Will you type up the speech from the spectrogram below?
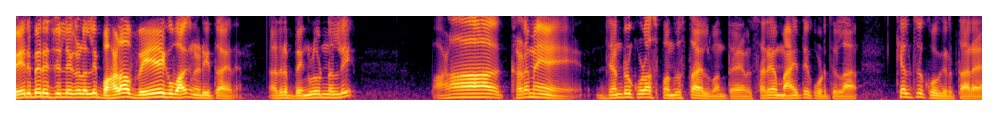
ಬೇರೆ ಬೇರೆ ಜಿಲ್ಲೆಗಳಲ್ಲಿ ಬಹಳ ವೇಗವಾಗಿ ನಡೀತಾ ಇದೆ. ಆದರೆ ಬೆಂಗಳೂರಿನಲ್ಲಿ ಭಾಳ ಕಡಿಮೆ ಜನರು ಕೂಡ ಸ್ಪಂದಿಸ್ತಾ ಇಲ್ವಂತೆ, ಸರಿಯಾಗಿ ಮಾಹಿತಿ ಕೊಡ್ತಿಲ್ಲ, ಕೆಲಸಕ್ಕೆ ಹೋಗಿರ್ತಾರೆ.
